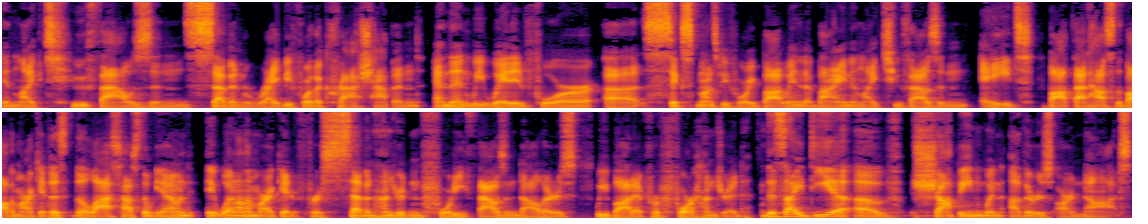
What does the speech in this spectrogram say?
in like 2007, right before the crash happened. And then we waited for uh, six months before we bought. We ended up buying in like 2008 bought that house at the bottom market. This the last house that we owned. It went on the market for seven hundred and forty thousand dollars. We bought it for four hundred. This idea of shopping when others are not.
